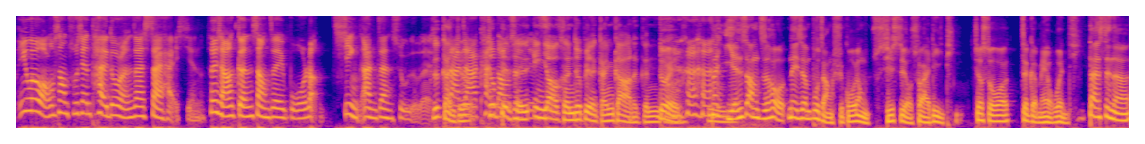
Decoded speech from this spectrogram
因为网络上出现太多人在晒海鲜，所以想要跟上这一波，让吸引按战术，对不对？就感觉就变成硬要跟，就变得尴尬的跟。对，那延上之后，内政部长徐国勇其实有出来力挺。就说这个没有问题，但是呢，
